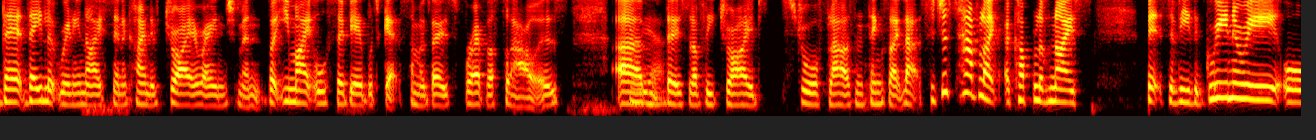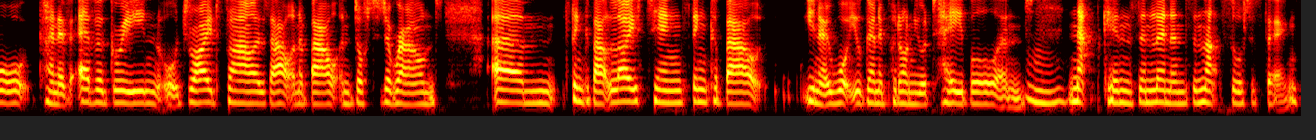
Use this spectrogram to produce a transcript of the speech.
they they look really nice in a kind of dry arrangement. But you might also be able to get some of those forever flowers, um, yeah. those lovely dried straw flowers and things like that. So just have like a couple of nice bits of either greenery or kind of evergreen or dried flowers out and about and dotted around. Um, think about lighting, think about you know what you're going to put on your table and Mm. napkins and linens and that sort of thing.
